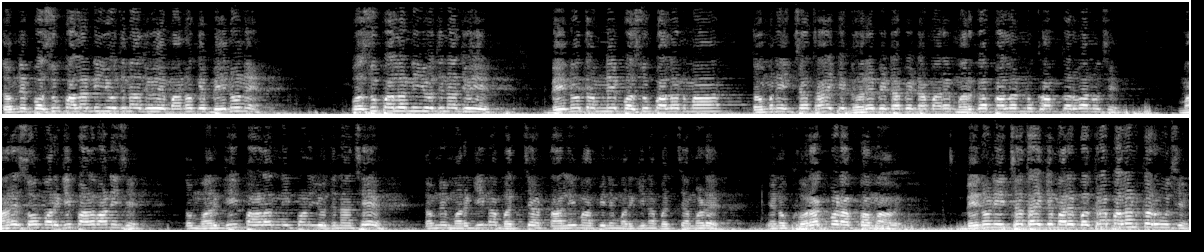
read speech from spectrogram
તમને પશુપાલનની યોજના જોઈએ. માનો કે બહેનોને પશુપાલનની યોજના જોઈએ. બહેનો તમને પશુપાલનમાં તમને ઈચ્છા થાય કે ઘરે બેઠા બેઠા મારે મરઘા પાલનનું કામ કરવાનું છે. મારે સો મરઘી પાળવાની છે. તો મરઘી પાલનની પણ યોજના છે. તમને મરઘીના બચ્ચા તાલીમ આપીને મરઘીના બચ્ચા મળે. એનો ખોરાક પણ આપવામાં આવે. બહેનોની ઈચ્છા થાય કે મારે બકરા પાલન કરવું છે.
